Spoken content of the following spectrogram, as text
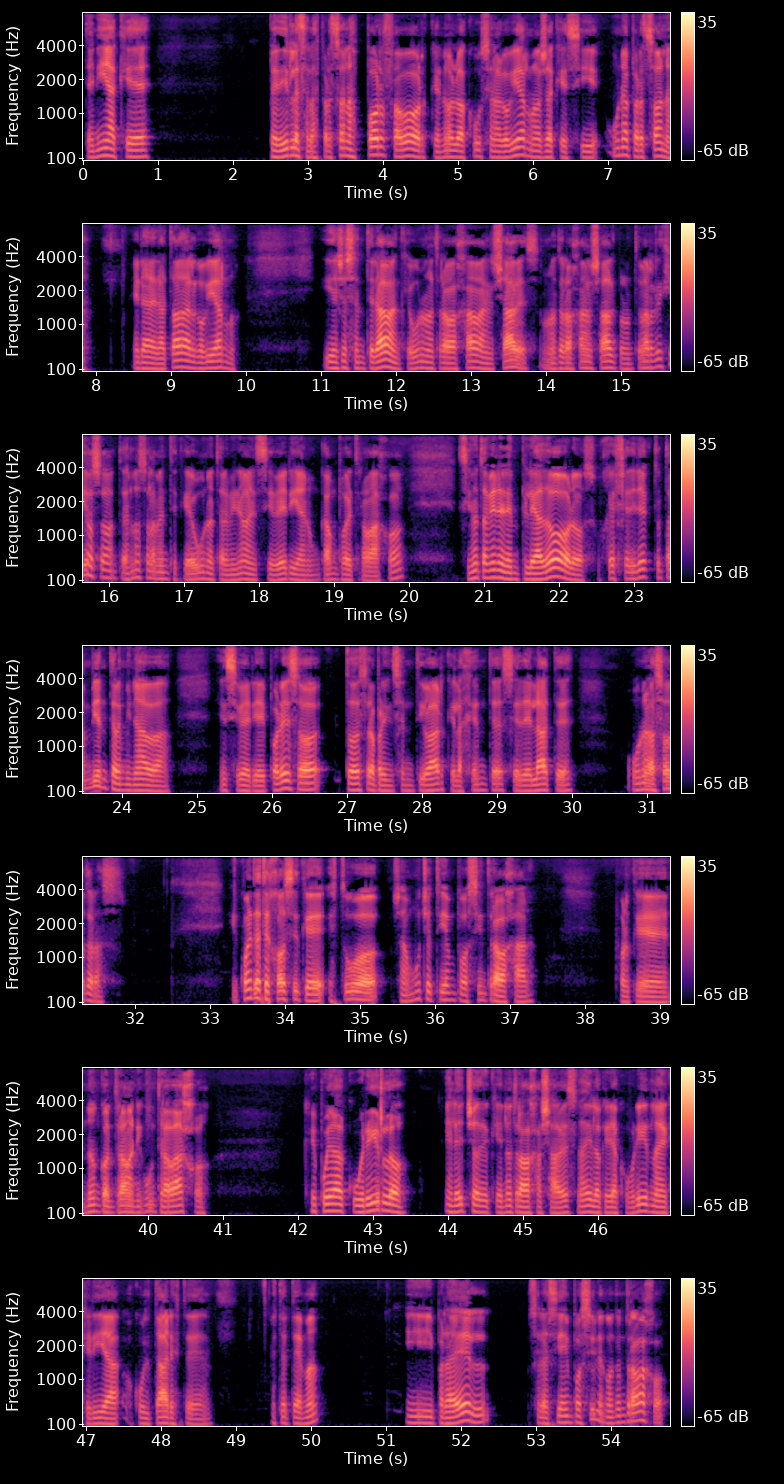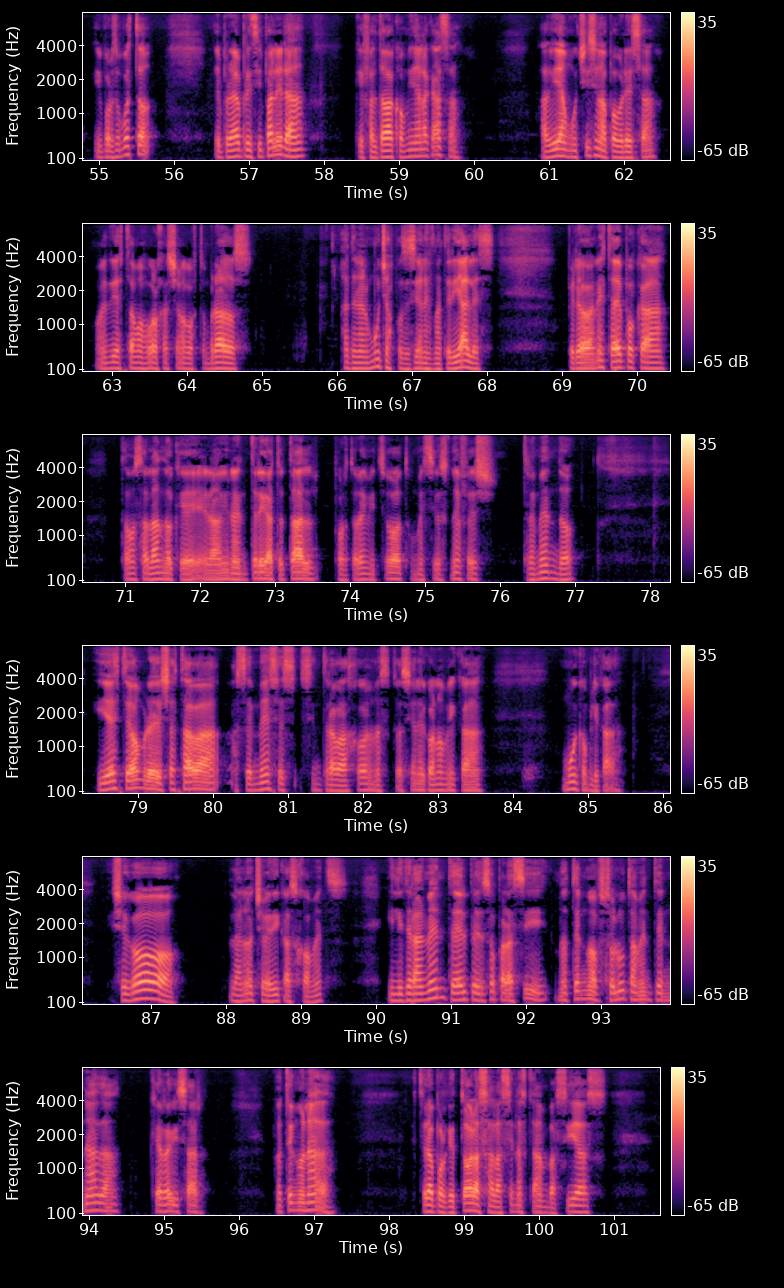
tenía que pedirles a las personas por favor que no lo acusen al gobierno, ya que si una persona era delatada al gobierno y ellos se enteraban que uno no trabajaba en llaves, uno trabajaba en llaves por un tema religioso, entonces no solamente que uno terminaba en Siberia en un campo de trabajo, sino también el empleador o su jefe directo también terminaba en Siberia. Y por eso todo esto era para incentivar que la gente se delate una a las otras. Y cuenta este José que estuvo ya mucho tiempo sin trabajar porque no encontraba ningún trabajo que pueda cubrirlo el hecho de que no trabaja llaves. Nadie lo quería cubrir, nadie quería ocultar este, este tema. Y para él se le hacía imposible encontrar un trabajo. Y por supuesto, el problema principal era que faltaba comida en la casa. Había muchísima pobreza. Hoy en día estamos, Borja, acostumbrados a tener muchas posesiones materiales. Pero en esta época Estamos hablando que era una entrega total por Torah y Mitzvot, un Mesius Nefesh tremendo. Y este hombre ya estaba hace meses sin trabajo, en una situación económica muy complicada. Llegó la noche Vedikas Hometz y literalmente él pensó para sí, no tengo absolutamente nada que revisar, no tengo nada. Era porque todas las alacenas estaban vacías,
